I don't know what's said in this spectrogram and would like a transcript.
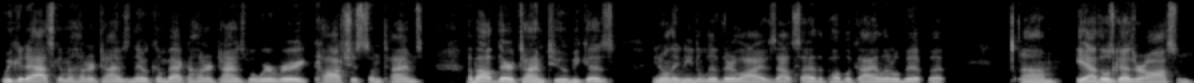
we could ask them a hundred times and they would come back a hundred times, but we're very cautious sometimes about their time too, because you know they need to live their lives outside of the public eye a little bit. But um, yeah, those guys are awesome.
